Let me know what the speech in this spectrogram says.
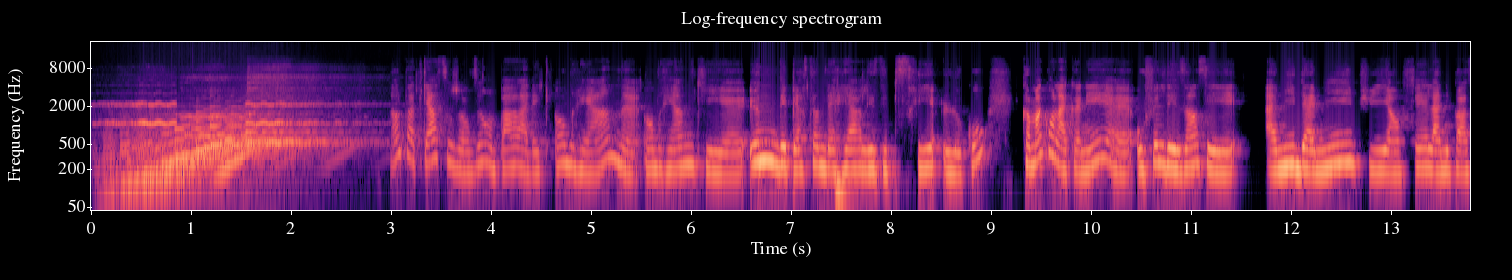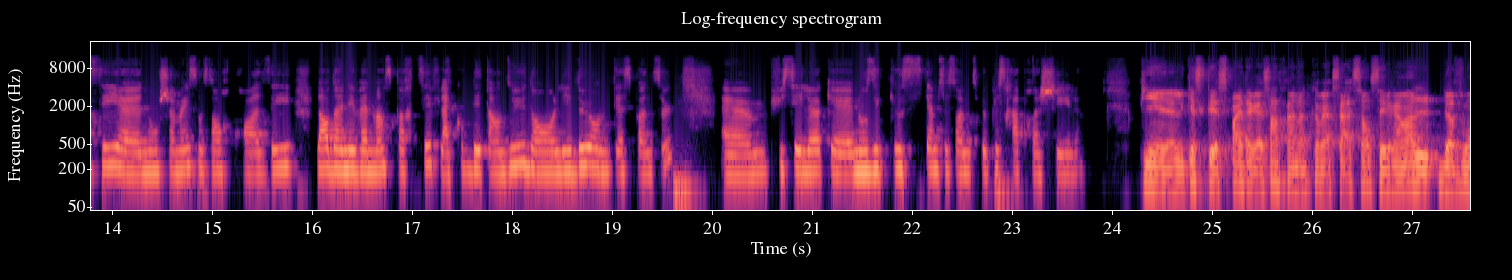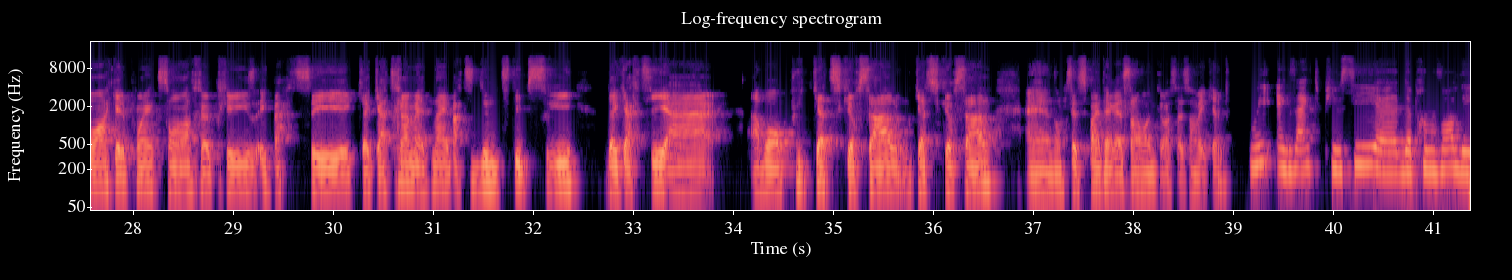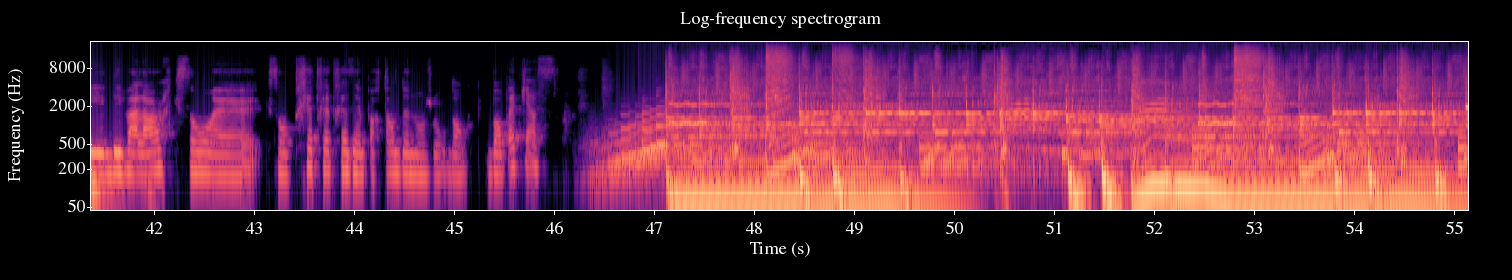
Dans le podcast aujourd'hui, on parle avec Andréane. Andréane qui est euh, une des personnes derrière les épiceries locaux. Comment qu'on la connaît? Euh, au fil des ans, c'est amis d'amis. Puis en fait, l'année passée, euh, nos chemins se sont recroisés lors d'un événement sportif, la Coupe détendue, dont les deux, on était sponsors. puis c'est là que nos écosystèmes se sont un petit peu plus rapprochés. Puis, qu'est-ce qui était super intéressant dans notre conversation, c'est vraiment de voir à quel point son entreprise est partie, que quatre ans maintenant, est partie d'une petite épicerie de quartier à avoir plus de quatre succursales ou quatre succursales. Euh, donc, c'est super intéressant d'avoir une conversation avec elle. Oui, exact. Puis aussi euh, de promouvoir des, valeurs qui sont, euh, qui sont très, très, très importantes de nos jours. Donc, bon podcast. Salut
